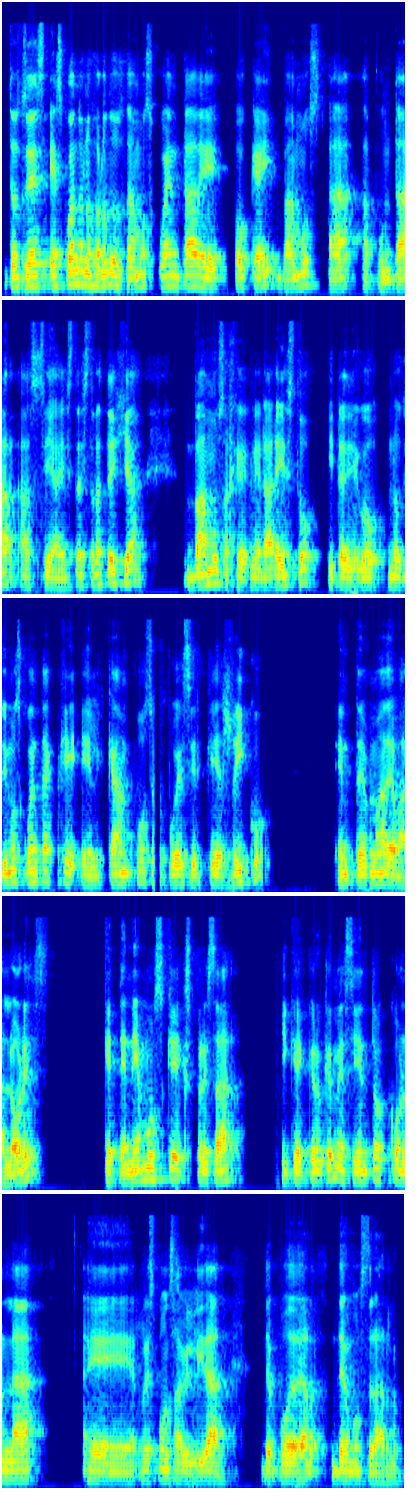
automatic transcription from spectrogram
Entonces, es cuando nosotros nos damos cuenta de, ok, vamos a apuntar hacia esta estrategia, vamos a generar esto, y te digo, nos dimos cuenta que el campo se puede decir que es rico en tema de valores que tenemos que expresar y que creo que me siento con la eh, responsabilidad de poder demostrarlo.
